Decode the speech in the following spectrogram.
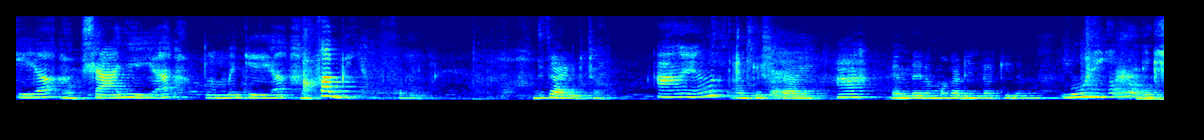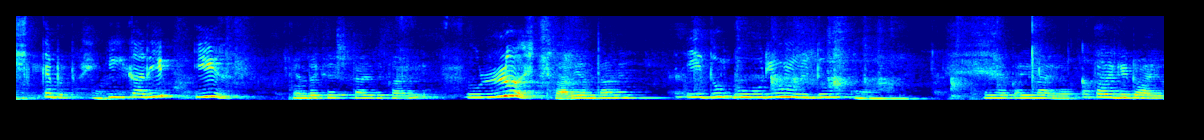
ചെയ്യുക ഷെയർ ചെയ്യുക ഇത് ചായ കുടിച്ചോ? ആ എനിക്ക് ഇഷ്ടമായി ആ. എന്തേനും ഉമ്മ കടി ഉണ്ടാക്കിയിരുന്നു മൂരി എനിക്ക് ഇഷ്ടപ്പെട്ടു ഈ കറി ഈ എന്തൊക്കെ ഇഷ്ടമായത് കറി? ഫുള്ളും ഇഷ്ടം. കറി എന്താണ്? ഇതും പൂരിയും ഇതും. ഉം. അയ്യോ കയ്യിലായോ? കഴുകിയിട്ടോ ആയോ?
